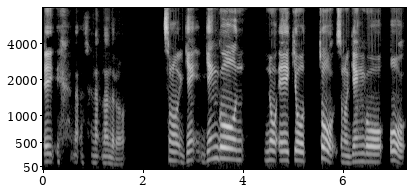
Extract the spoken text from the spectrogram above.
え、な、ななんだろう。その言言語の影響と、その言語を、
